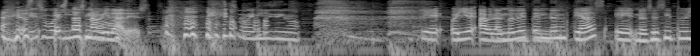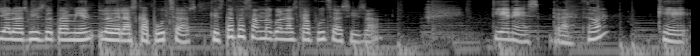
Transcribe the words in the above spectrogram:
es buenísimo. Estas navidades. es buenísimo oye, hablando de tendencias, eh, no sé si tú ya lo has visto también, lo de las capuchas. ¿Qué está pasando con las capuchas, Isa? Tienes razón que,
